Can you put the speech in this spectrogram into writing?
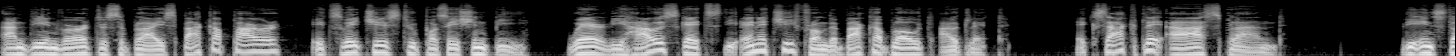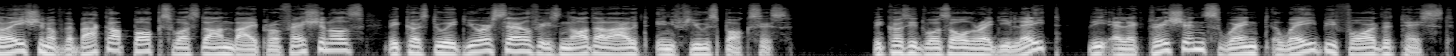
and the inverter supplies backup power, it switches to position B, where the house gets the energy from the backup load outlet. Exactly as planned. The installation of the backup box was done by professionals because do-it-yourself is not allowed in fuse boxes. Because it was already late, the electricians went away before the test.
